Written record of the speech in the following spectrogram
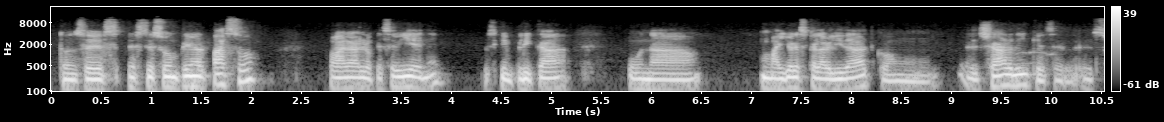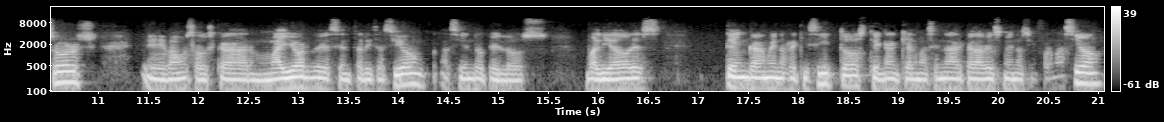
Entonces, este es un primer paso para lo que se viene, pues que implica una mayor escalabilidad con el sharding, que es el, el source, eh, vamos a buscar mayor descentralización, haciendo que los validadores tengan menos requisitos, tengan que almacenar cada vez menos información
